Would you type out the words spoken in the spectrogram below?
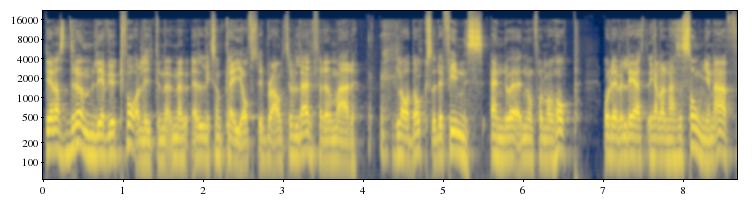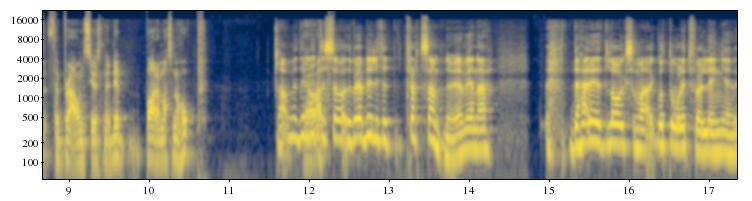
deras dröm lever ju kvar lite med, med eller liksom playoffs i Browns. Det är väl därför de är glada också. Det finns ändå någon form av hopp. Och det är väl det hela den här säsongen är för, för Browns just nu. Det är bara massor med hopp. Ja, men det är Ja. lite så, det börjar bli lite tröttsamt nu. Jag menar, det här är ett lag som har gått dåligt för länge.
